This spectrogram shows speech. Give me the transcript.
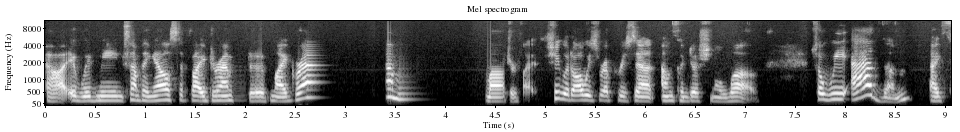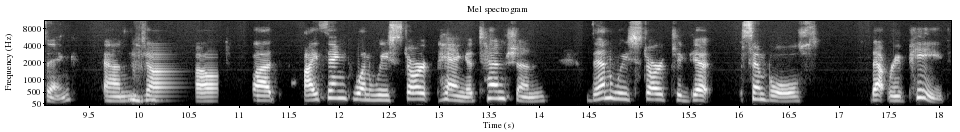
Uh, it would mean something else if I dreamt of my grandmother. She would always represent unconditional love. So we add them, I think, and mm-hmm. uh, but I think when we start paying attention, then we start to get symbols that repeat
